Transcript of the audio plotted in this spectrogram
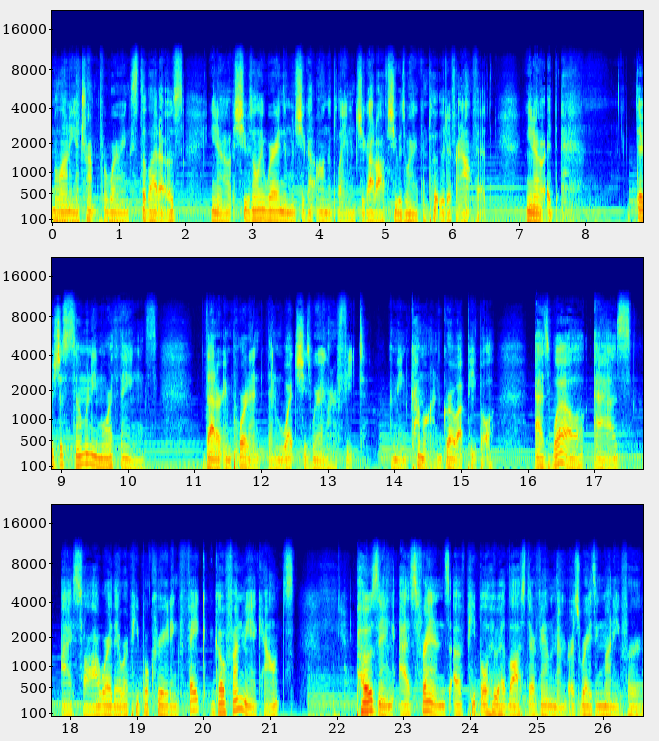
Melania Trump for wearing stilettos you know, she was only wearing them when she got on the plane. When she got off, she was wearing a completely different outfit. You know, it, there's just so many more things that are important than what she's wearing on her feet. I mean, come on, grow up, people. As well as I saw where there were people creating fake GoFundMe accounts posing as friends of people who had lost their family members, raising money for,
